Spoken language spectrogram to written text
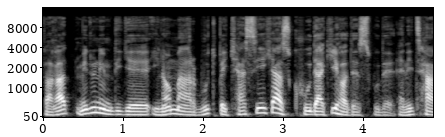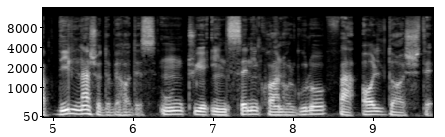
فقط می‌دونیم دیگه اینا مربوط به کسیه که از کودکی حادث بوده یعنی تبدیل نشده به حادث. اون توی این سنی کهن رو فعال داشته.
